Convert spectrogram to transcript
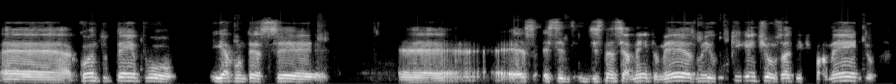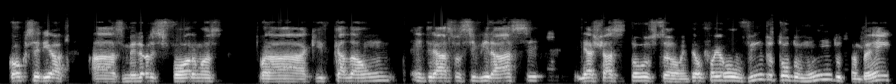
é, quanto tempo ia acontecer é, esse distanciamento mesmo, e o que a gente ia usar de equipamento, qual que seria as melhores formas para que cada um, entre aspas, se virasse e achasse solução. Então foi ouvindo todo mundo também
